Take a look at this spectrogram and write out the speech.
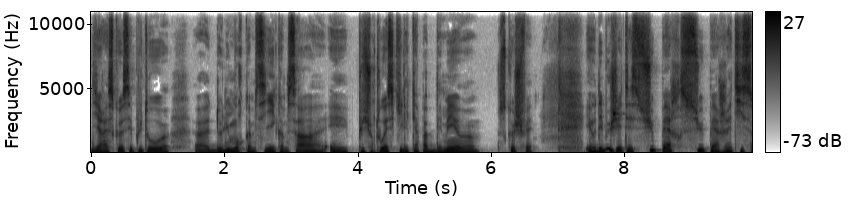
Dire est-ce que c'est plutôt euh, euh, de l'humour comme ci, comme ça. Et puis surtout, est-ce qu'il est capable d'aimer ce que je fais. Et au début, j'ai été super, super réticent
